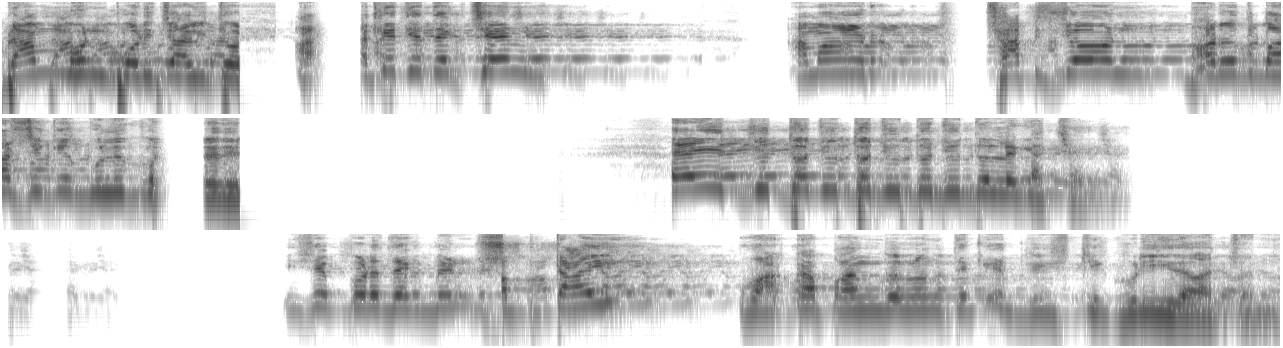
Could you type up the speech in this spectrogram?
ব্রাহ্মণ পরিচালিত। আজকে যে দেখছেন, আমার ছাব্বিশ জন ভারতবাসীকে গুলি করে দিল। এই যুদ্ধ যুদ্ধ যুদ্ধ যুদ্ধ লেগেছে। হিসেব করে দেখবেন, সবটাই ওয়াকাপ আন্দোলন থেকে দৃষ্টি ঘুরিয়ে দেওয়ার জন্য।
